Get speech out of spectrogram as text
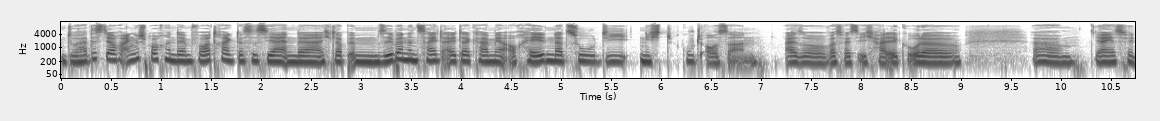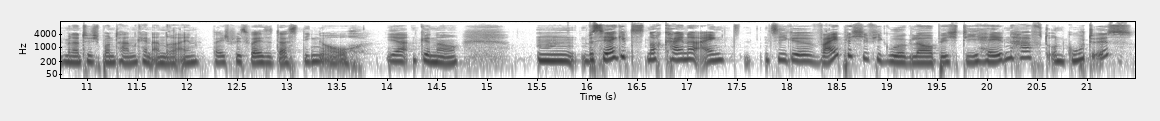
Du hattest ja auch angesprochen in deinem Vortrag, dass es ja in der, ich glaube, im silbernen Zeitalter kamen ja auch Helden dazu, die nicht gut aussahen. Also, was weiß ich, Hulk oder ähm, ja, jetzt fällt mir natürlich spontan kein anderer ein. Beispielsweise das Ding auch. Ja, genau. Mm, bisher gibt es noch keine einzige weibliche Figur, glaube ich, die heldenhaft und gut ist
